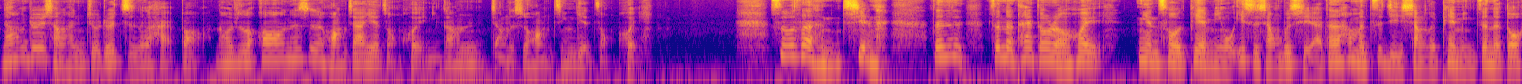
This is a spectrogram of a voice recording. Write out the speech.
然后他们就会想很久，就会指那个海报，然后就说：“哦，那是皇家夜总会，你刚刚讲的是黄金夜总会，是不是很贱？”但是真的太多人会念错片名，我一时想不起来。但是他们自己想的片名真的都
